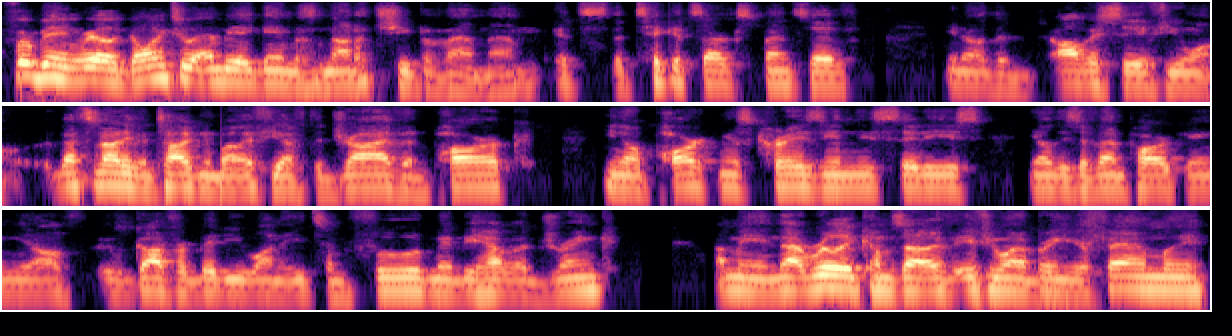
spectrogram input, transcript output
if we're being real, going to an NBA game is not a cheap event, man. It's the tickets are expensive. You know, the obviously if you want, that's not even talking about if you have to drive and park you know, parking is crazy in these cities. You know, these event parking. You know, if, God forbid you want to eat some food, maybe have a drink. I mean, that really comes out if, if you want to bring your family.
